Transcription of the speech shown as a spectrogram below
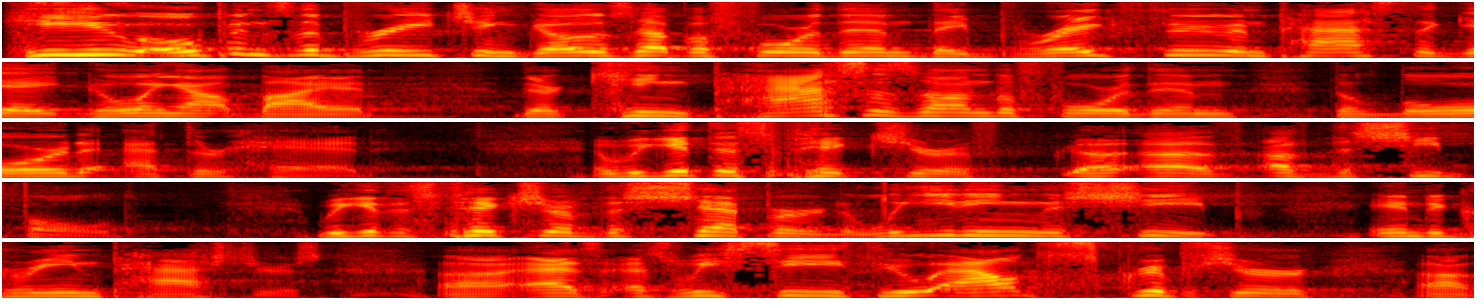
He who opens the breach and goes up before them, they break through and pass the gate, going out by it. Their king passes on before them, the Lord at their head. And we get this picture of, of, of the sheepfold. We get this picture of the shepherd leading the sheep into green pastures. Uh, as, as we see throughout Scripture, uh,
